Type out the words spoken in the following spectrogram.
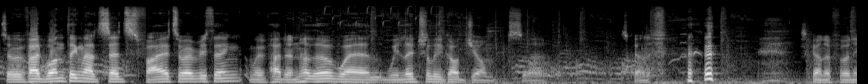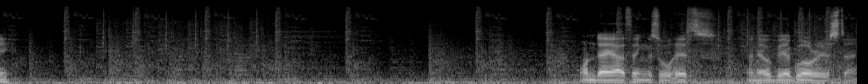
so we've had one thing that sets fire to everything. We've had another where we literally got jumped. So it's kind of it's kind of funny. One day our things will hit, and it will be a glorious day.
